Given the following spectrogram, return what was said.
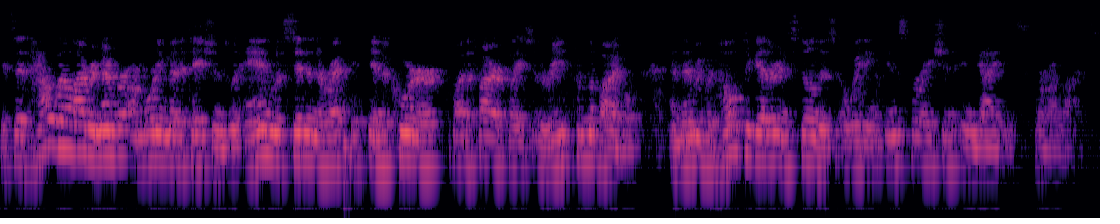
It says, "How well I remember our morning meditations when Anne would sit in the re- in the corner by the fireplace and read from the Bible, and then we would huddle together in stillness, awaiting inspiration and guidance for our lives."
